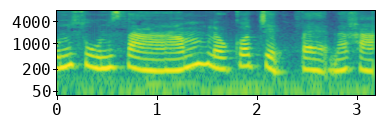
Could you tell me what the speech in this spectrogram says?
003 แล้วก็ 78 นะคะ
